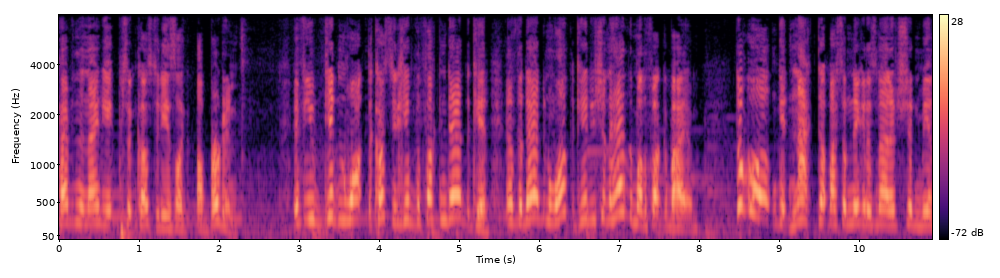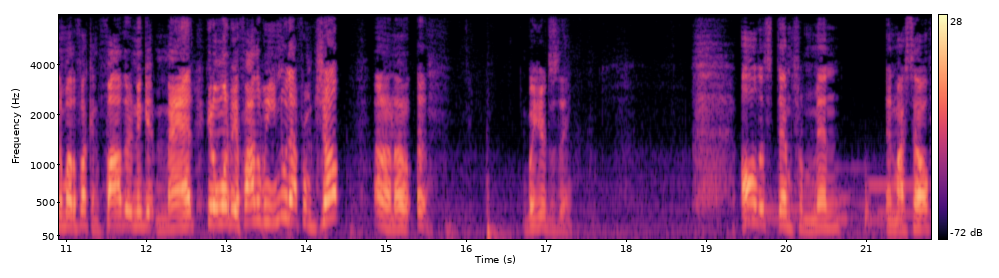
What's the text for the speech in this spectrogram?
having the 98% custody is like a burden. If you didn't want the custody, give the fucking dad the kid. And if the dad didn't want the kid, you shouldn't have the motherfucker by him. Don't go out and get knocked up by some nigga that's not interested in being a motherfucking father and then get mad. He don't want to be a father when you knew that from jump. I don't know. Uh, but here's the thing. All this stems from men and myself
